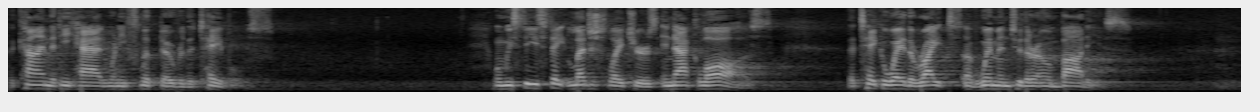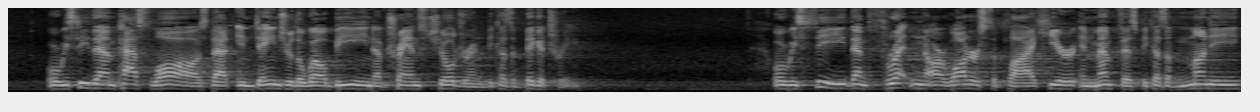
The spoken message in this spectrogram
the kind that he had when he flipped over the tables. When we see state legislatures enact laws that take away the rights of women to their own bodies, or we see them pass laws that endanger the well being of trans children because of bigotry, or we see them threaten our water supply here in Memphis because of money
